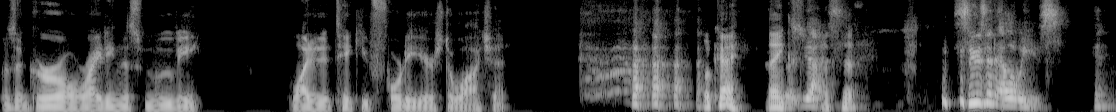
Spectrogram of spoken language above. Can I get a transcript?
was a girl writing this movie. Why did it take you 40 years to watch it? okay. Thanks. Yeah. Susan Eloise Hinton,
